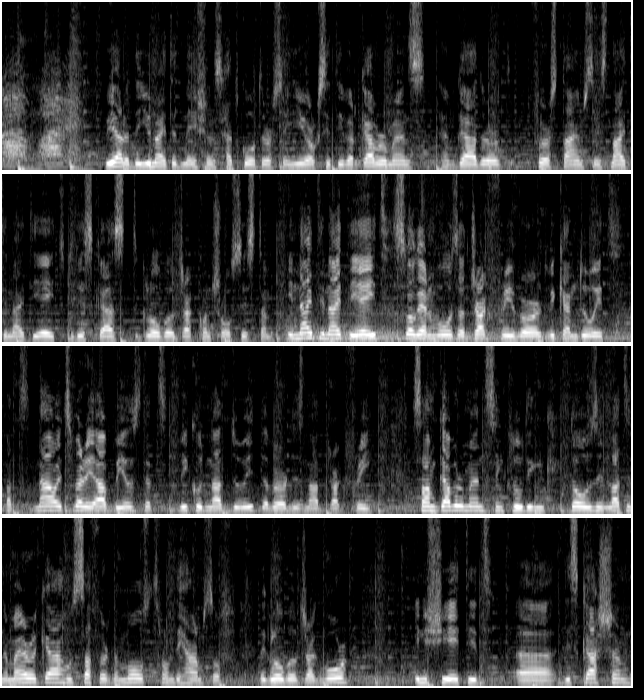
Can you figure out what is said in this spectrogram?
not punish! We are at the United Nations headquarters in New York City where governments have gathered first time since 1998 to discuss the global drug control system. In 1998, slogan was a drug-free world, we can do it. But now it's very obvious that we could not do it, the world is not drug-free. Some governments, including those in Latin America who suffer the most from the harms of the global drug war, initiated a discussion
